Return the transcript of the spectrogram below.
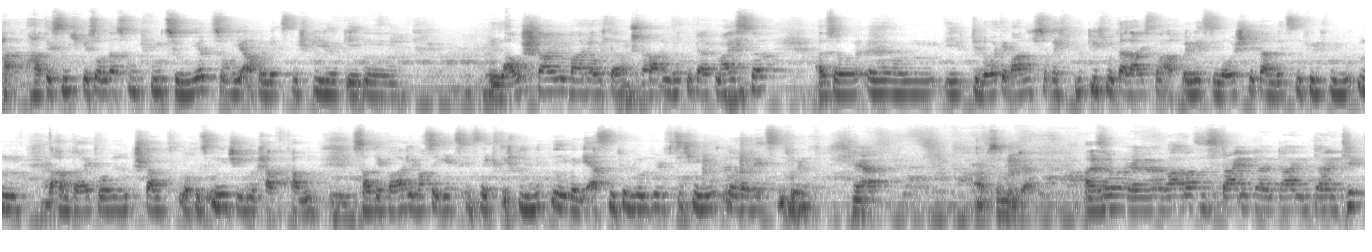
hat, hat es nicht besonders gut funktioniert, so wie auch im letzten Spiel gegen Laustein war, glaube ich, der Baden-Württemberg-Meister. Also ähm, die, die, Leute waren nicht so recht glücklich mit der Leistung, auch wenn jetzt die Neustädter in den letzten fünf Minuten nach einem drei Tore Rückstand noch ins Unentschieden geschafft haben. Es ist halt die Frage, was sie jetzt ins nächste Spiel mitnehmen, die ersten 55 Minuten oder die letzten fünf. Ja, absolut. Ja. Also, äh, was ist dein, dein, dein, dein Tipp?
